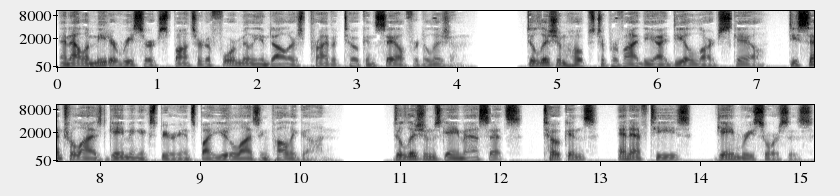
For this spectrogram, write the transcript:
and Alameda Research sponsored a $4 million private token sale for Delysium. Delysium hopes to provide the ideal large scale, decentralized gaming experience by utilizing Polygon. Delysium's game assets, tokens, NFTs, game resources,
